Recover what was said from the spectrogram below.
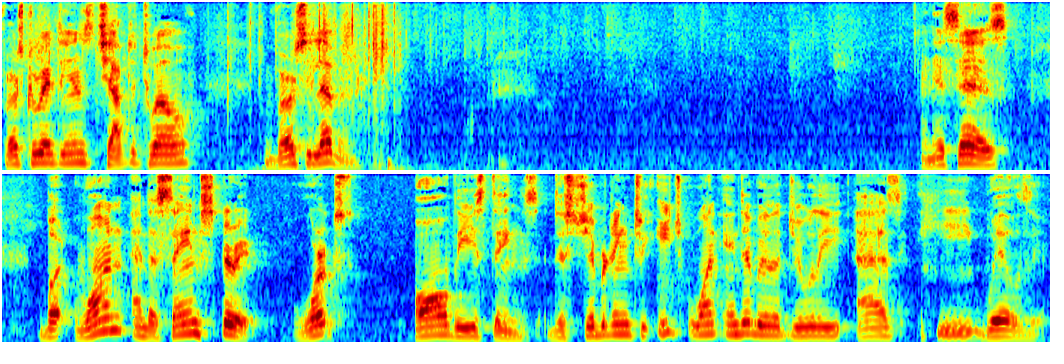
1 Corinthians chapter 12, verse 11. And it says, But one and the same Spirit works all these things, distributing to each one individually as he wills it.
